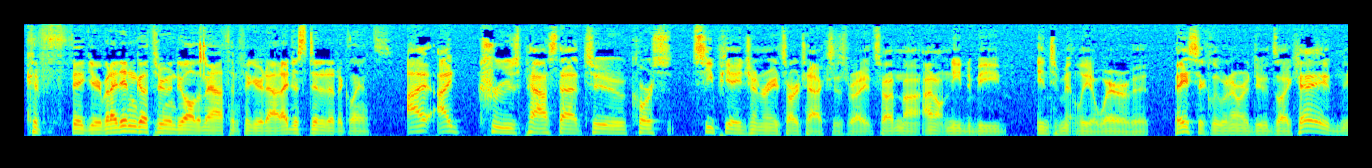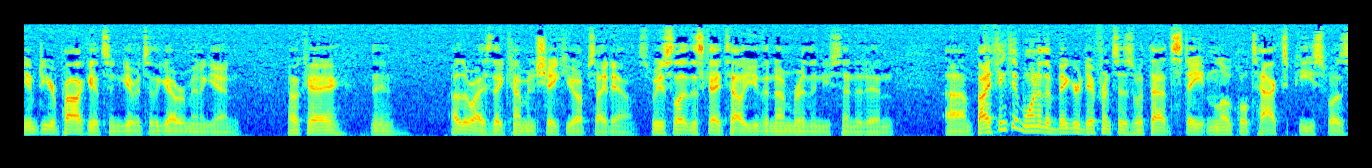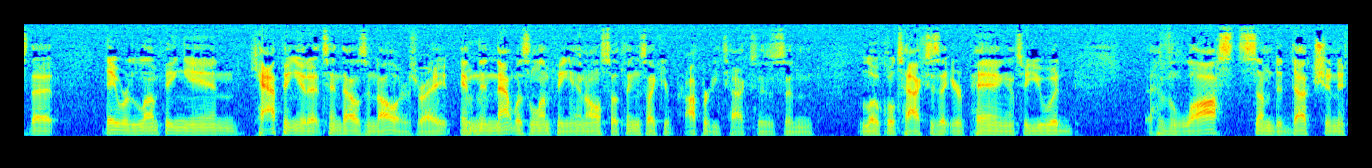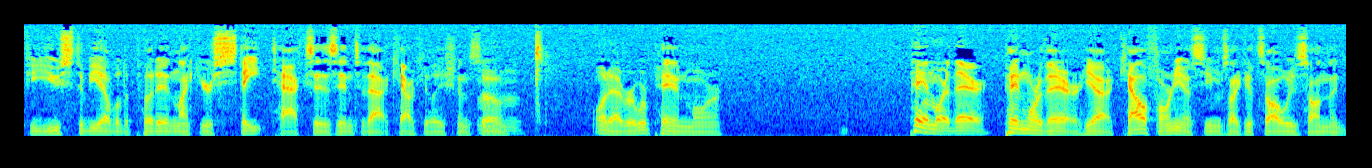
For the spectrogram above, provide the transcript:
could figure. But I didn't go through and do all the math and figure it out. I just did it at a glance. I, I cruise past that too. Of course, CPA generates our taxes, right? So I'm not. I don't need to be intimately aware of it. Basically, whenever a dude's like, "Hey, empty your pockets and give it to the government again," okay, then otherwise they come and shake you upside down. So we just let this guy tell you the number and then you send it in. Um, but I think that one of the bigger differences with that state and local tax piece was that they were lumping in capping it at ten thousand dollars, right? And then that was lumping in also things like your property taxes and local taxes that you're paying, and so you would have lost some deduction if you used to be able to put in like your state taxes into that calculation. So whatever, we're paying more. Paying more there. Paying more there, yeah. California seems like it's always on the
